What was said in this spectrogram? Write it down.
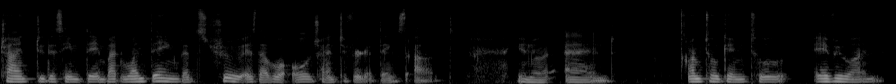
trying to do the same thing. But one thing that's true is that we're all trying to figure things out, you know, and I'm talking to everyone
